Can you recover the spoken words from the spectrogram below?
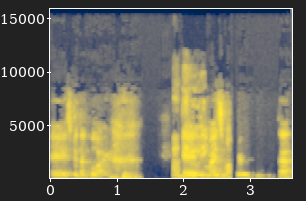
é, espetacular. É, tem mais uma pergunta.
